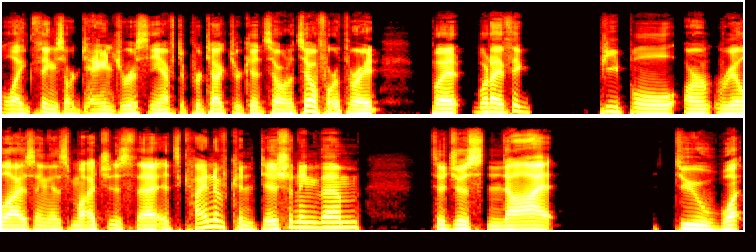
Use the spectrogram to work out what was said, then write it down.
like things are dangerous and you have to protect your kids so on and so forth right but what i think people aren't realizing as much is that it's kind of conditioning them to just not do what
